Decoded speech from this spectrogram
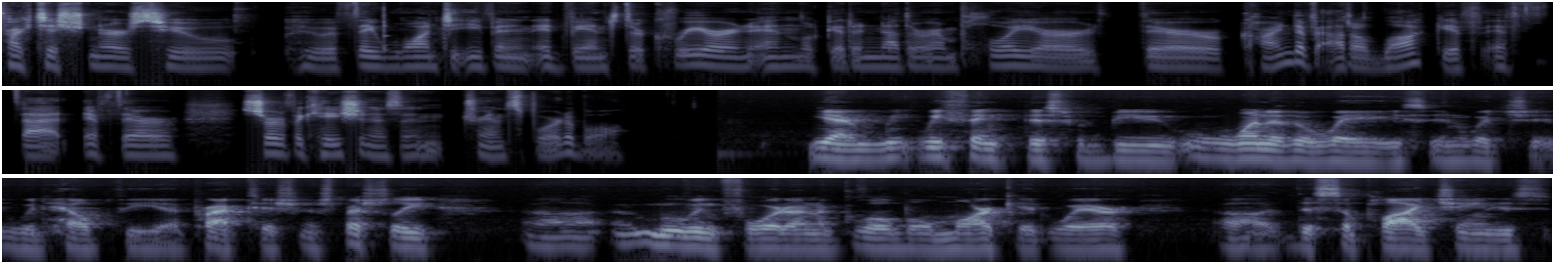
practitioners who who if they want to even advance their career and, and look at another employer they're kind of out of luck if if that if their certification isn't transportable. Yeah, we, we think this would be one of the ways in which it would help the uh, practitioner, especially uh, moving forward on a global market where uh, the supply chain is,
